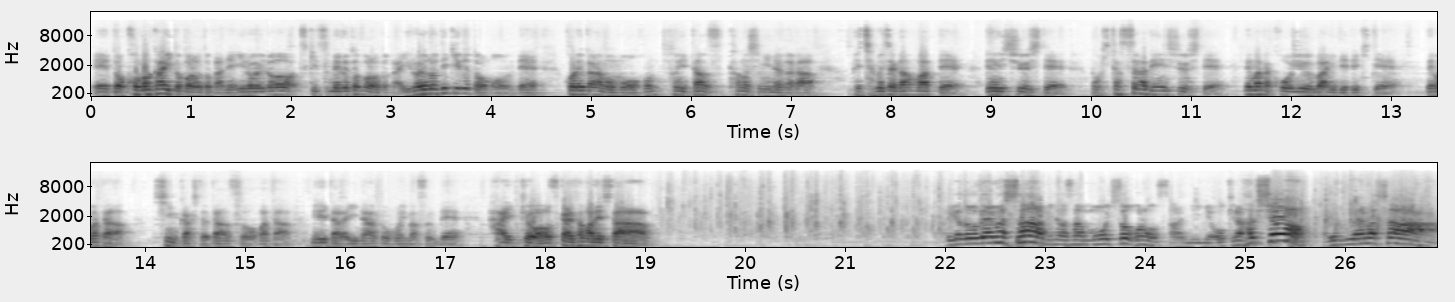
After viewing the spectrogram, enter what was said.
えっ、ー、と、細かいところとかね、いろいろ突き詰めるところとか、いろいろできると思うんで、これからももう本当にダンス楽しみながら、めちゃめちゃ頑張って練習して、もうひたすら練習して、で、またこういう場に出てきて、で、また進化したダンスをまた見れたらいいなと思いますんで、はい、今日はお疲れ様でした。ありがとうございました。皆さんもう一度この3人に大きな拍手をありがとうございました。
